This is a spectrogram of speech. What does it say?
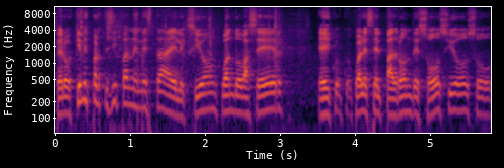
Pero ¿quiénes participan en esta elección? ¿Cuándo va a ser? Eh, ¿Cuál es el padrón de socios? ¿O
